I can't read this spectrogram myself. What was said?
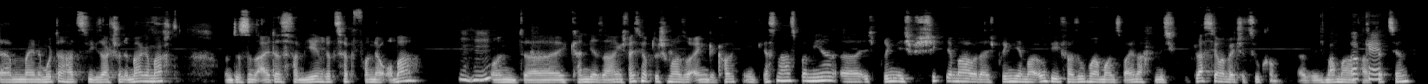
Ähm, meine Mutter hat es, wie gesagt, schon immer gemacht. Und das ist ein altes Familienrezept von der Oma. Mhm. Und äh, ich kann dir sagen, ich weiß nicht, ob du schon mal so einen gegessen hast bei mir. Äh, ich bring, ich schick dir mal oder ich bring dir mal irgendwie, versuchen wir mal uns Weihnachten. Ich lass dir mal welche zukommen. Also ich mach mal ein Okay. paar Plätzchen.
